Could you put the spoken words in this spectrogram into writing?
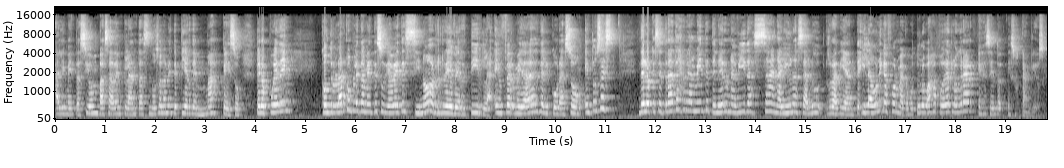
alimentación basada en plantas, no solamente pierden más peso, pero pueden controlar completamente su diabetes, sino revertirla, enfermedades del corazón. Entonces, de lo que se trata es realmente tener una vida sana y una salud radiante. Y la única forma como tú lo vas a poder lograr es haciendo esos cambios.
